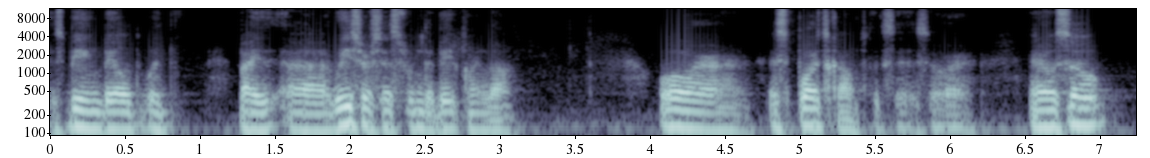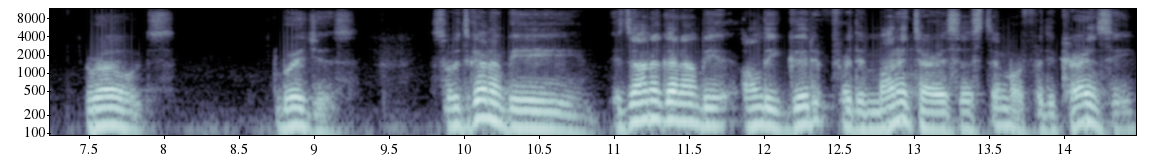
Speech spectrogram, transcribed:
is being built with, by uh, resources from the Bitcoin law, or sports complexes, or you know, so roads, bridges. So it's gonna be, it's not gonna be only good for the monetary system or for the currency,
